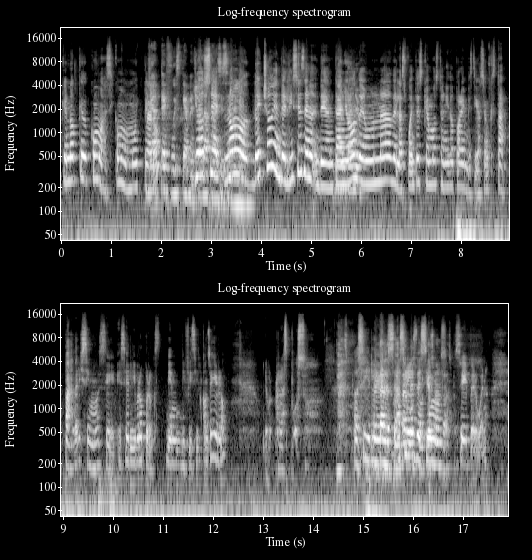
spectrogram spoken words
que no quedó como así como muy claro. Ya te fuiste a meter Yo la sé, no, de hecho en Delicias de, de antaño, antaño. de una de las fuentes que hemos tenido para investigación, que está padrísimo ese, ese libro, pero que es bien difícil conseguirlo. Libro rasposo. Así les, así les decimos. Sí, pero bueno.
